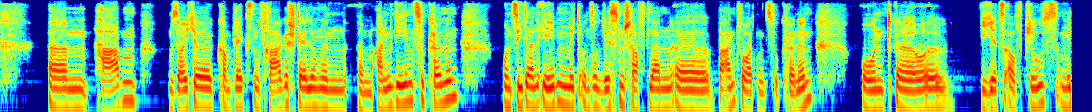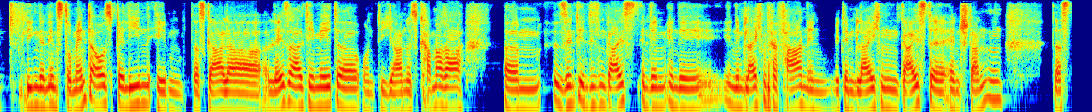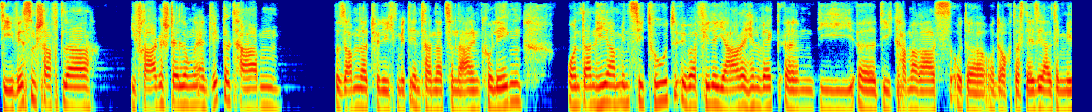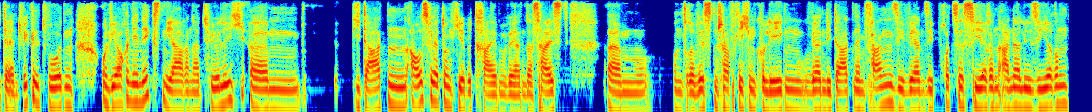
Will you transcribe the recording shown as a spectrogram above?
ähm, haben, um solche komplexen Fragestellungen ähm, angehen zu können und sie dann eben mit unseren Wissenschaftlern äh, beantworten zu können. Und äh, die jetzt auf JUICE mitfliegenden Instrumente aus Berlin, eben das Gala Laseraltimeter und die Janus Kamera, ähm, sind in diesem Geist, in dem, in, de, in dem gleichen Verfahren, in, mit dem gleichen Geiste entstanden, dass die Wissenschaftler die Fragestellungen entwickelt haben, zusammen natürlich mit internationalen Kollegen und dann hier am Institut über viele Jahre hinweg ähm, die, äh, die Kameras oder und auch das Laseraltimeter entwickelt wurden und wir auch in den nächsten Jahren natürlich ähm, die Datenauswertung hier betreiben werden. Das heißt, ähm, Unsere wissenschaftlichen Kollegen werden die Daten empfangen, sie werden sie prozessieren, analysieren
